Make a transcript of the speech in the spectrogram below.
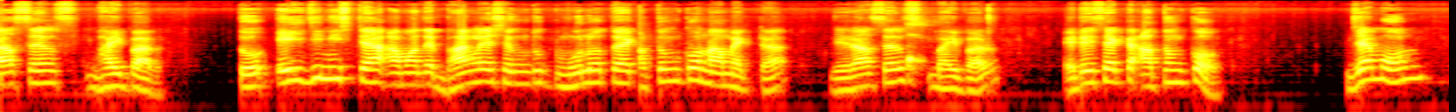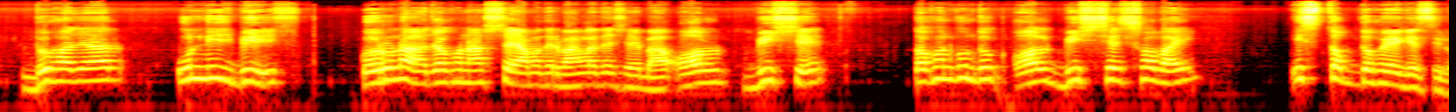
রাসেলস ভাইপার তো এই জিনিসটা আমাদের বাংলাদেশে কিন্তু মূলত এক আতঙ্ক নাম একটা, যে রাসেলস ভাইপার এটা হচ্ছে একটা আতঙ্ক। যেমন দু হাজার উনিশ বিশ করোনা যখন আসছে আমাদের বাংলাদেশে বা অল বিশ্বে, তখন কিন্তু অল বিশ্বের সবাই স্তব্ধ হয়ে গেছিল।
